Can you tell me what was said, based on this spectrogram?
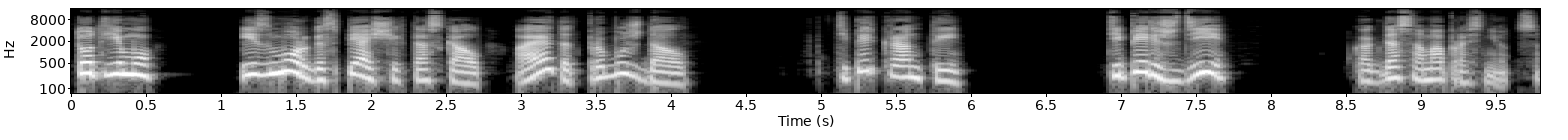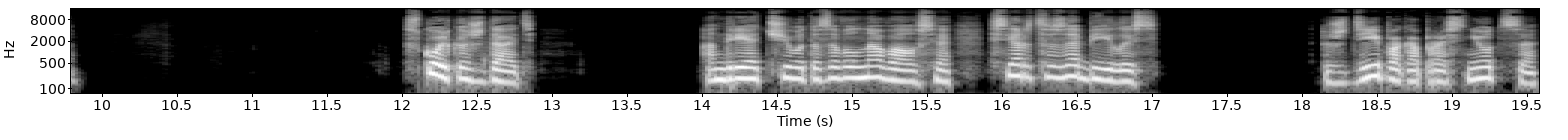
тот ему из морга спящих таскал, а этот пробуждал. Теперь кранты. Теперь жди, когда сама проснется. Сколько ждать? Андрей от чего-то заволновался, сердце забилось. Жди, пока проснется,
